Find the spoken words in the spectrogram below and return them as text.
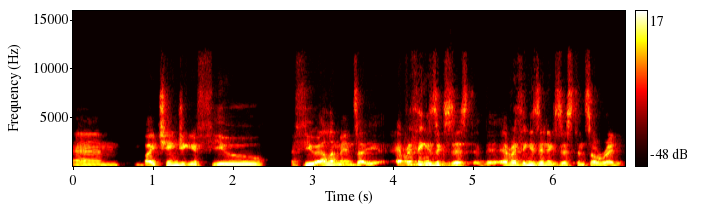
um, by changing a few a few elements, uh, everything is exist everything is in existence already.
